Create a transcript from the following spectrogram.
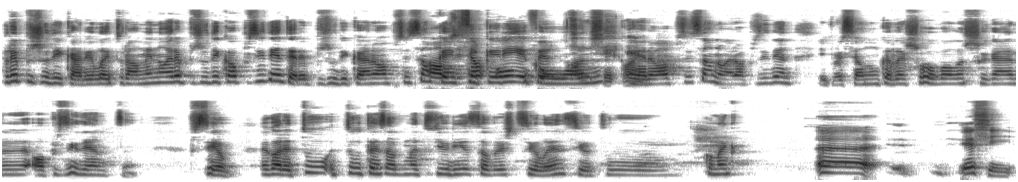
para prejudicar eleitoralmente, não era prejudicar o presidente, era prejudicar a oposição. A Quem oposição ficaria ou o com o. ONU era a oposição, não era o presidente. E por isso ele nunca deixou a bola chegar eh, ao presidente. Percebo. Agora, tu, tu tens alguma teoria sobre este silêncio? Tu. Como é que. Ah, é assim,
